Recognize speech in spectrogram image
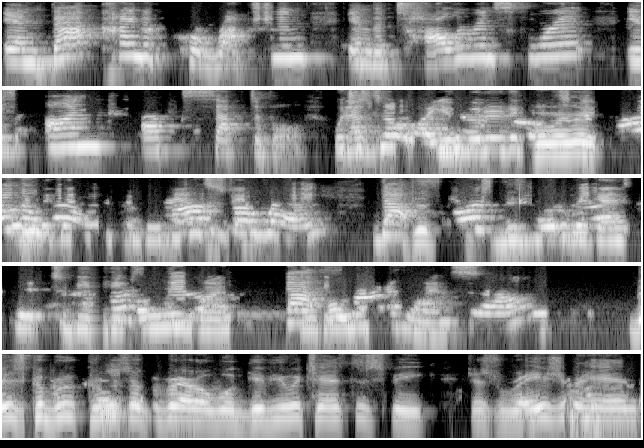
And that kind of corruption and the tolerance for it is unacceptable. Which That's is not why you voted against wait, wait. it. by the way, by the way, that Just- first You voted against it to be the only one that first headlines. bill Ms. Cabru- Caruso Cabrera will give you a chance to speak. Just raise your hand.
